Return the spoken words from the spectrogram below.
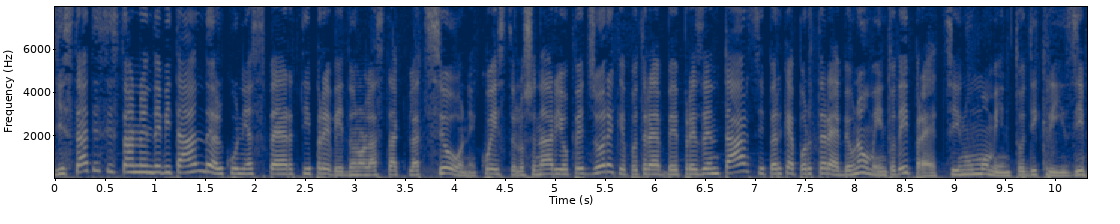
Gli stati si stanno indebitando e alcuni esperti prevedono la stagflazione. Questo è lo scenario peggiore che potrebbe presentarsi perché porterebbe un aumento dei prezzi in un momento di crisi.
